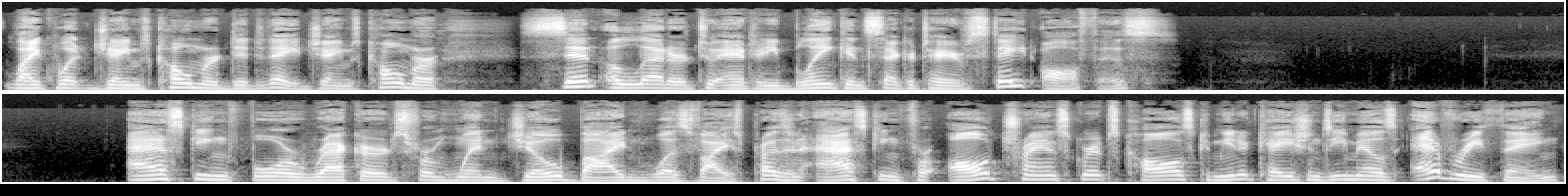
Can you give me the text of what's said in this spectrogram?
Like what James Comer did today. James Comer sent a letter to Antony Blinken's Secretary of State office asking for records from when Joe Biden was vice president, asking for all transcripts, calls, communications, emails, everything,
